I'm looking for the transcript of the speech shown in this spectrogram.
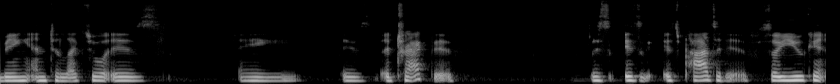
being intellectual is a is attractive. It's, it's it's positive. So you can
